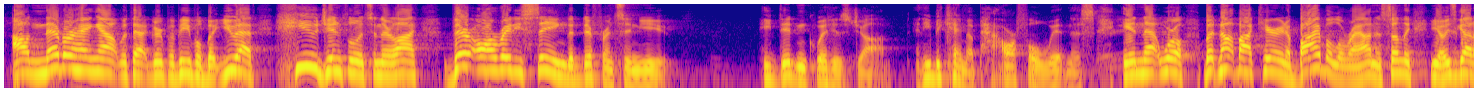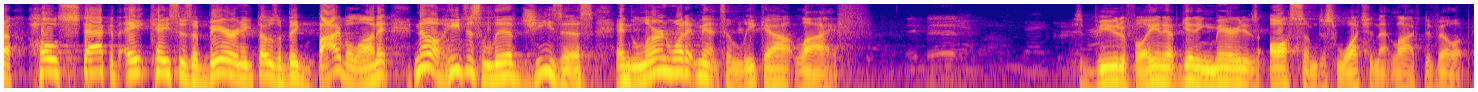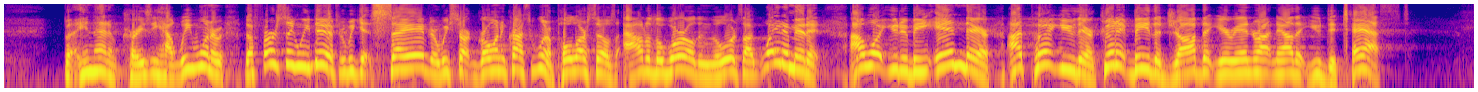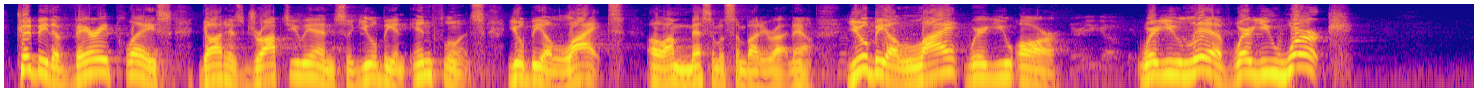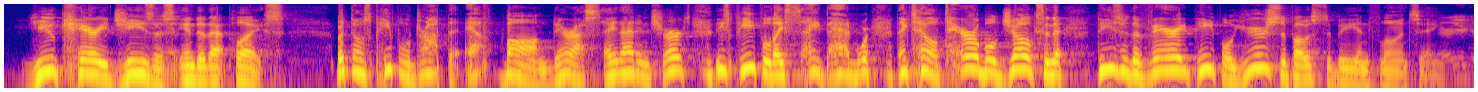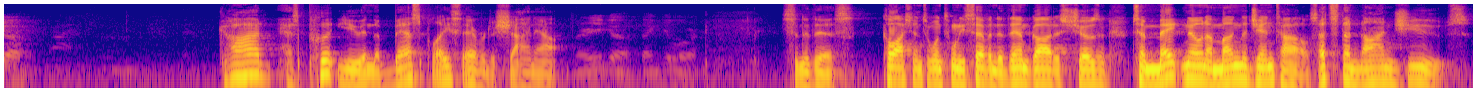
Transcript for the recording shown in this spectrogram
I'll never hang out with that group of people, but you have huge influence in their life. They're already seeing the difference in you. He didn't quit his job. And he became a powerful witness in that world, but not by carrying a Bible around and suddenly, you know, he's got a whole stack of eight cases of beer and he throws a big Bible on it. No, he just lived Jesus and learned what it meant to leak out life. It's beautiful. He ended up getting married. It was awesome just watching that life develop. But isn't that crazy how we want to? The first thing we do after we get saved or we start growing in Christ, we want to pull ourselves out of the world. And the Lord's like, wait a minute, I want you to be in there. I put you there. Could it be the job that you're in right now that you detest? Could be the very place God has dropped you in so you'll be an influence, you'll be a light. Oh, I'm messing with somebody right now. You'll be a light where you are, you where you live, where you work. You carry Jesus into that place. But those people drop the F bomb. Dare I say that in church? These people, they say bad words, they tell terrible jokes, and these are the very people you're supposed to be influencing. There you go. God has put you in the best place ever to shine out. There you go. Thank you, Lord. Listen to this. Colossians 1:27 to them God has chosen to make known among the Gentiles. That's the non-Jews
